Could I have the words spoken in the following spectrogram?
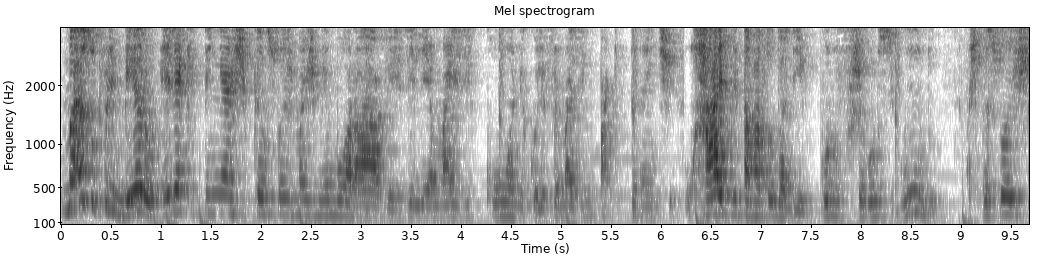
Mas o primeiro, ele é que tem as canções mais memoráveis, ele é mais icônico, ele foi mais impactante. O hype tava todo ali. Quando chegou no segundo, as pessoas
